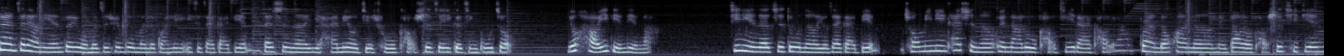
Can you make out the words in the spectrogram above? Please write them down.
虽然这两年对于我们资讯部门的管理一直在改变，但是呢，也还没有解除考试这一个紧箍咒，有好一点点啦。今年的制度呢有在改变，从明年开始呢会纳入考绩来考量，不然的话呢，每到了考试期间，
